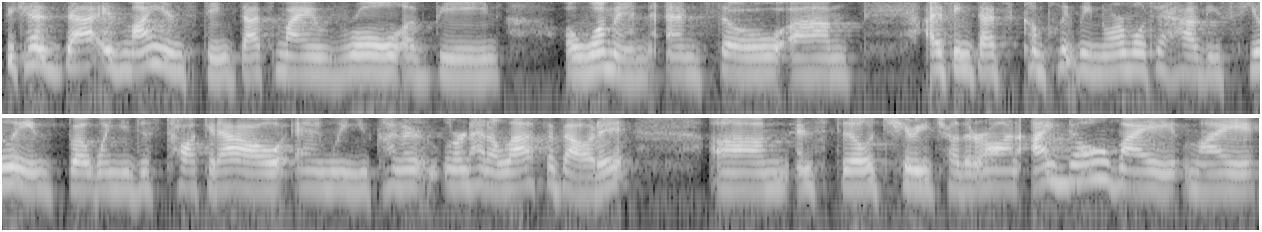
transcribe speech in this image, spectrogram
because that is my instinct. That's my role of being a woman. And so um, I think that's completely normal to have these feelings. But when you just talk it out and when you kind of learn how to laugh about it, um, and still cheer each other on. I know my my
